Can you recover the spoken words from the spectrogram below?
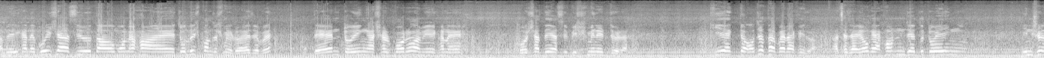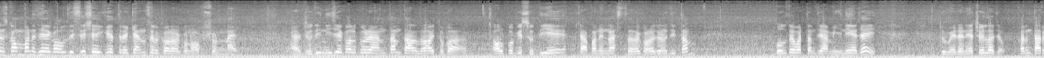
আমি এখানে বসে আছি, তাও মনে হয় চল্লিশ পঞ্চাশ মিনিট হয়ে যাবে। দেন টোয়িং আসার পরেও আমি এখানে ওর সাথে আছি বিশ মিনিট ধরে। কি একটা অযথা প্যারা খেলাম। আচ্ছা যাই হোক, এখন যেহেতু টোয়িং ইন্স্যুরেন্স কোম্পানি থেকে কল দিছি, সেই ক্ষেত্রে ক্যান্সেল করার কোনো অপশন নাই। যদি নিজে কল করে আনতাম, তাহলে হয়তো বা অল্প কিছু দিয়ে চা পানির নাস্তা করার জন্য দিতাম। বলতে পারতাম যে আমি নিয়ে যাই। তুমি এটা নিয়ে চলে যাও। কারণ তার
